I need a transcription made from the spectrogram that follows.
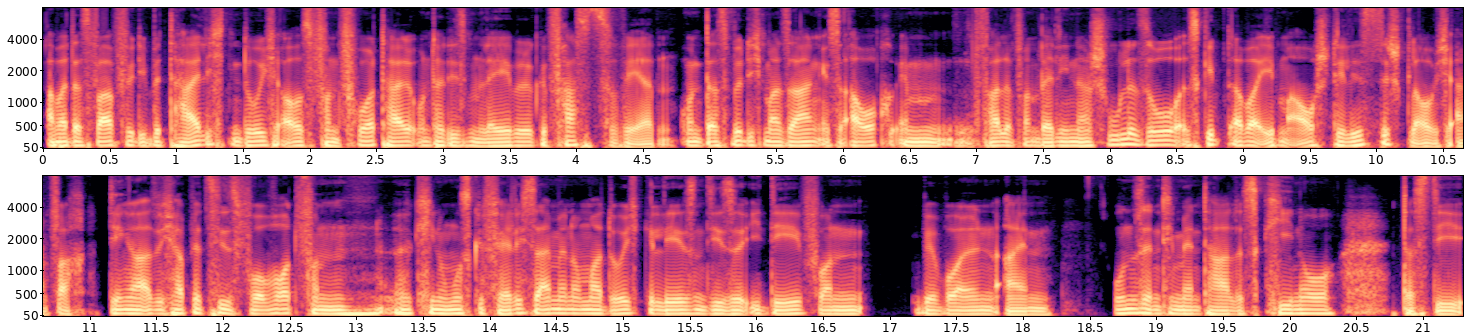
aber das war für die Beteiligten durchaus von Vorteil, unter diesem Label gefasst zu werden. Und das würde ich mal sagen, ist auch im Falle von Berliner Schule so. Es gibt aber eben auch stilistisch, glaube ich, einfach Dinge. Also ich habe jetzt dieses Vorwort von äh, Kino muss gefährlich sein mir nochmal durchgelesen, diese Idee von wir wollen ein unsentimentales Kino, das die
